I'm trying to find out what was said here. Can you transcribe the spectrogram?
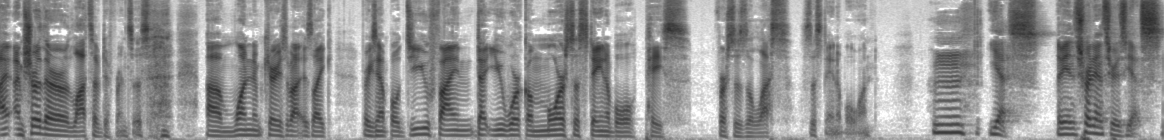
I, I'm sure there are lots of differences. um, one I'm curious about is like, for example, do you find that you work a more sustainable pace versus a less sustainable one? Yes. I mean, the short answer is yes.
